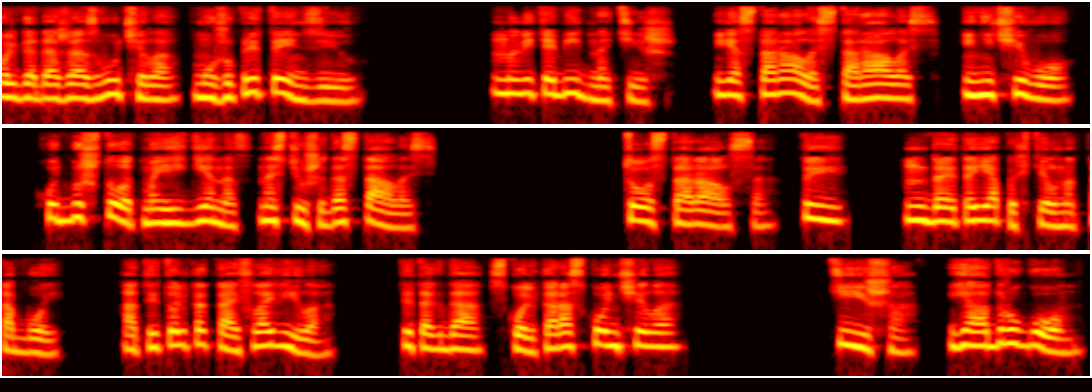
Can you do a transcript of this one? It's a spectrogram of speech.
Ольга даже озвучила мужу претензию. Но ведь обидно, Тиш. Я старалась, старалась, и ничего. Хоть бы что от моих генов Настюше досталось. Кто старался? Ты. Да это я пыхтел над тобой. А ты только кайф ловила. Ты тогда сколько раз кончила? Тише, я о другом.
